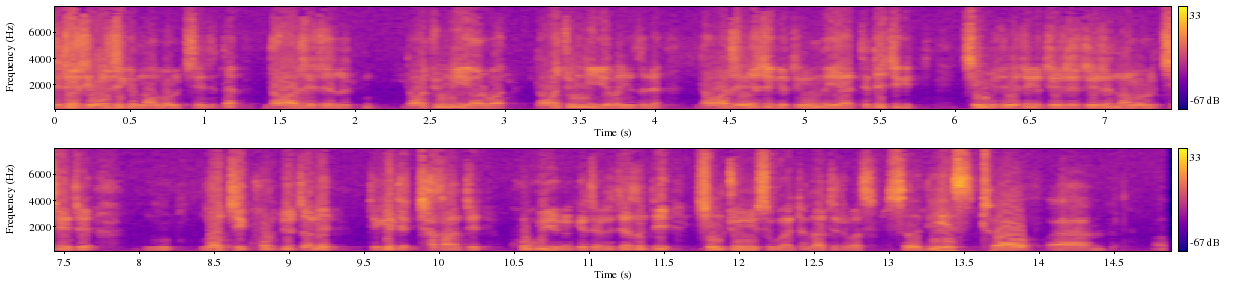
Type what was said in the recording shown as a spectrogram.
뒤에 저기 나로 치다 나와 저를 나와 중이 여러 나와 중이 여러 이제 나와 저기 중이야 뒤에 지기 침 저기 저기 저기 나로 치지 로지 코드 전에 되게 차상지 코고 이렇게 저래 저선 뒤침 중이 쓰고 전화 들어갔어 So these 12, um, uh,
